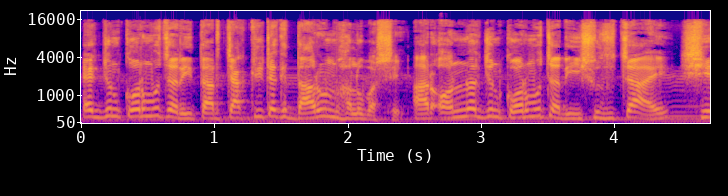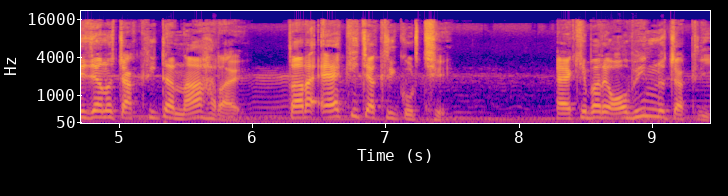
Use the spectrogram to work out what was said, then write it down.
একজন কর্মচারী তার চাকরিটাকে দারুণ ভালোবাসে, আর অন্য একজন কর্মচারী শুধু চায় সে যেন চাকরিটা না হারায়। তারা একই চাকরি করছে। একেবারে অভিন্ন চাকরি।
